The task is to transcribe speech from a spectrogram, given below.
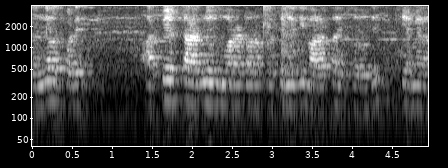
धन्यवाद Patil. R P S star news Marathwada प्रतिनिधी बाळासाहेब सरोदे कॅमेरा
